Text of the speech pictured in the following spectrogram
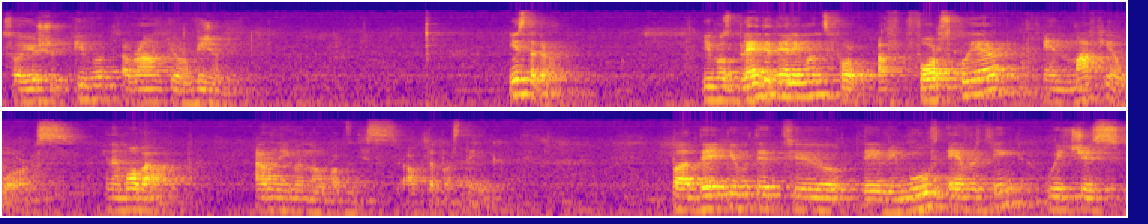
So you should pivot around your vision. Instagram. It was blended elements for of Foursquare and Mafia Wars in a mobile app. I don't even know what's this octopus thing. But they pivoted to, they removed everything, which is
